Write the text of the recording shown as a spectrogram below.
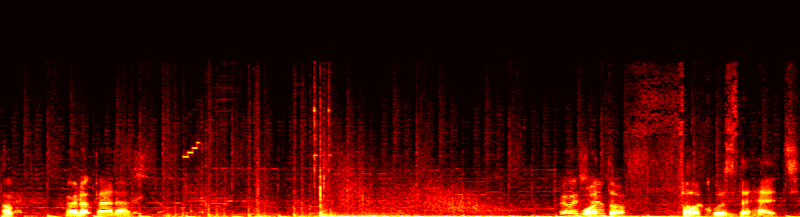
Oh, detected. right up badass. What Sam? the fuck was that?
